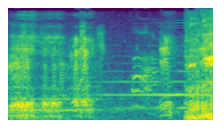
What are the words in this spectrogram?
Hehehehe.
